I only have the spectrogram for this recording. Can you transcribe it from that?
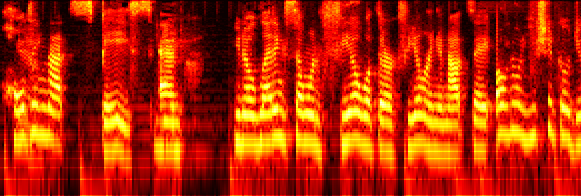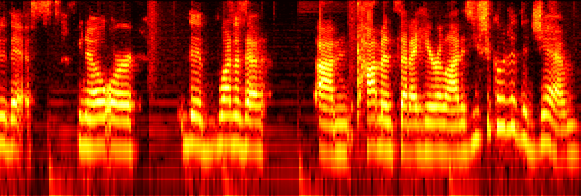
holding that space and you know letting someone feel what they're feeling and not say, "Oh no, you should go do this," you know, or the one of the um, comments that I hear a lot is, "You should go to the gym."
